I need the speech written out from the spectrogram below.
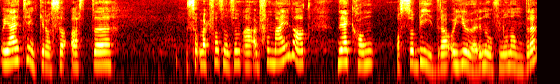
Og jeg tenker også at uh, så, I hvert fall sånn som er det for meg, da, at når jeg kan også bidra og gjøre noe for noen andre,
